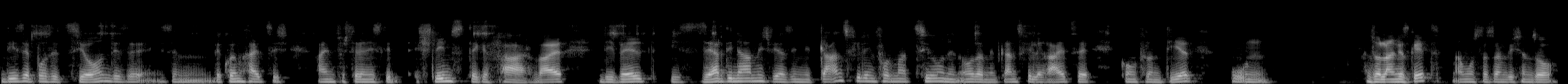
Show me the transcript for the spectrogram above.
diese Position, diese, diese Bequemheit, sich einzustellen, ist die schlimmste Gefahr, weil die Welt ist sehr dynamisch. Wir sind mit ganz vielen Informationen oder mit ganz vielen Reizen konfrontiert. Und solange es geht, man muss das ein bisschen so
